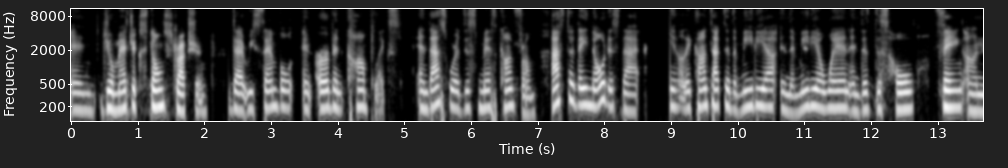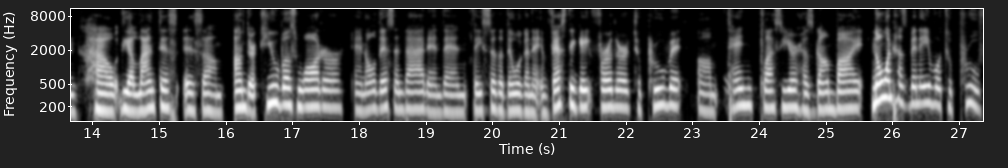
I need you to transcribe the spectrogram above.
and geometric stone structure that resembled an urban complex. And that's where this myth come from. After they noticed that, you know, they contacted the media and the media went and did this whole thing on how the Atlantis is um, under Cuba's water and all this and that. And then they said that they were going to investigate further to prove it. Um, 10 plus year has gone by. No one has been able to prove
